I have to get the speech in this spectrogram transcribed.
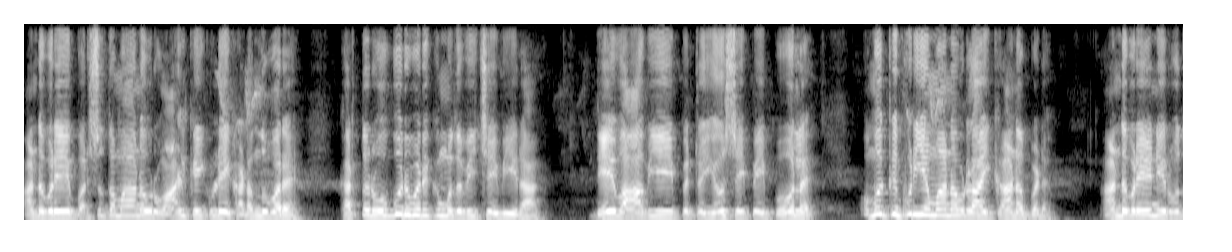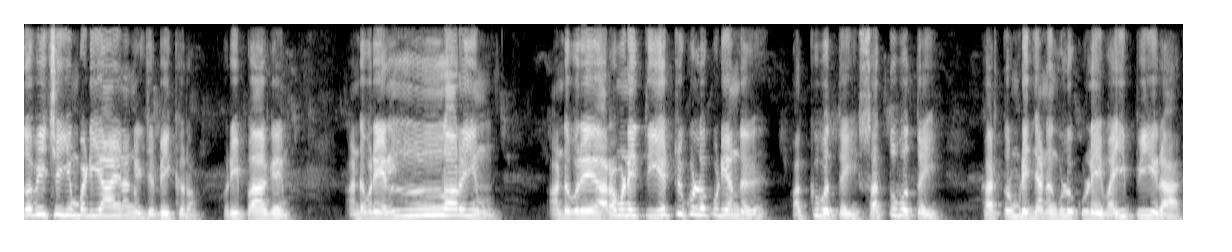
ஆண்டவரே பரிசுத்தமான ஒரு வாழ்க்கைக்குள்ளே கடந்து வர கர்த்தர் ஒவ்வொருவருக்கும் உதவி செய்வீராக. தேவ ஆவியை பெற்ற யோசிப்பை போல உமக்கு பிரியமானவர்களாய் காணப்பட. ஆண்டவரே நீர் உதவி செய்யும்படியாய் நாங்கள் ஜெபிக்கிறோம். குறிப்பாக ஆண்டவரே எல்லாரையும் ஆண்டவரே அரவணைத்து ஏற்றுக்கொள்ளக்கூடிய அந்த பக்குவத்தை சத்துவத்தை கர்த்தருடைய ஜனங்களுக்குள்ளே வைப்பீராக.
